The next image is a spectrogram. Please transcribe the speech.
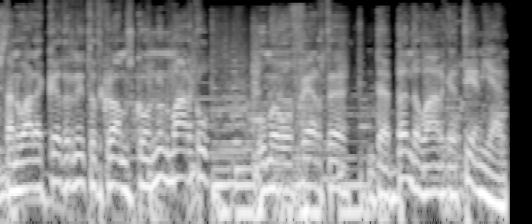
Está no ar a caderneta de cromos com Nuno Marco, uma oferta da banda larga TMN.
